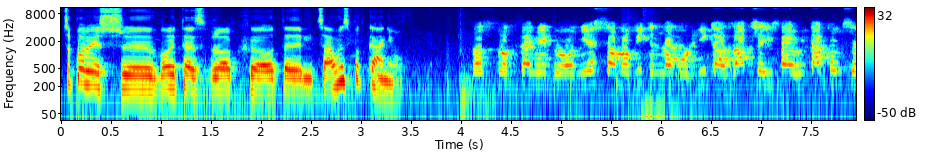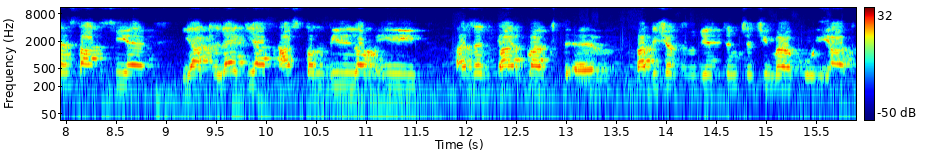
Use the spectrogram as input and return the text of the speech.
Co powiesz, e, Wojtas Vlog, o tym całym spotkaniu? To spotkanie było niesamowite dla Górnika Zabrze i stawił taką sensację jak Legia z Aston Villą i AZ Garmak w 2023 roku i jak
